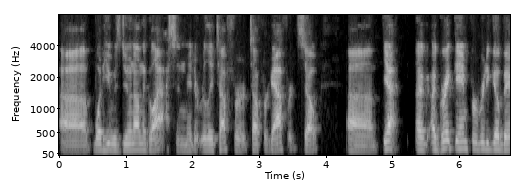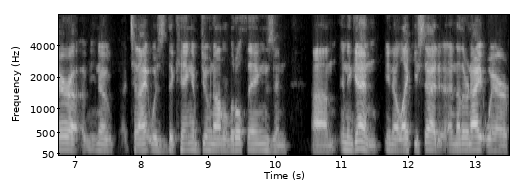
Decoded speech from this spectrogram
uh, what he was doing on the glass and made it really tough for tough for Gafford. So um, yeah, a, a great game for Rudy Gobert. Uh, you know, tonight was the king of doing all the little things, and um, and again, you know, like you said, another night where,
